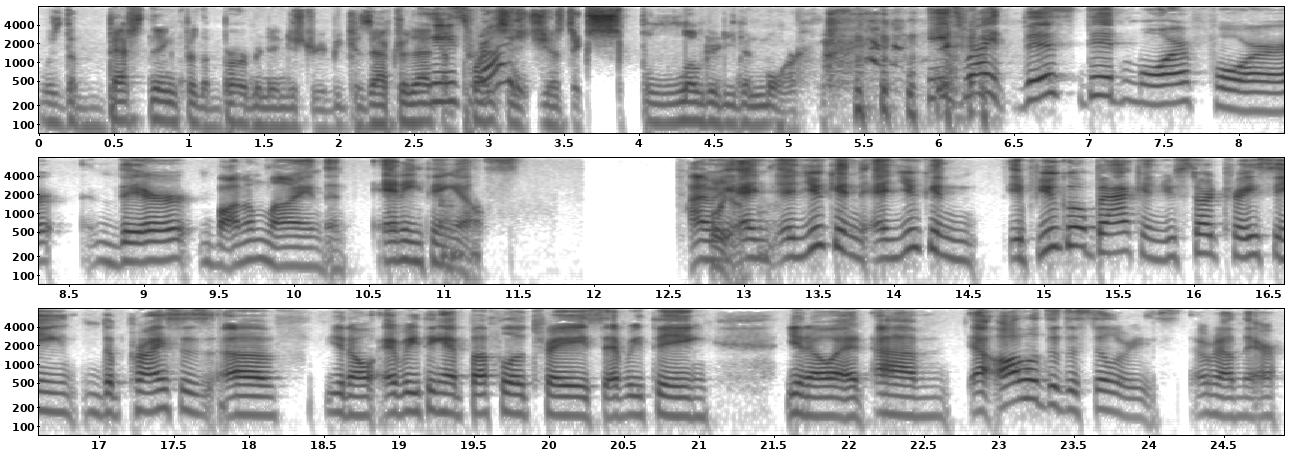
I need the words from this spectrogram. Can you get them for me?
was the best thing for the bourbon industry because after that, he's the prices right. just exploded even more. he's right. This did more for their bottom line than anything uh-huh. else. I oh, mean, oh, yeah. and and you can and you can if you go back and you start tracing the prices of you know everything at Buffalo Trace, everything, you know at um, all of the distilleries around there,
